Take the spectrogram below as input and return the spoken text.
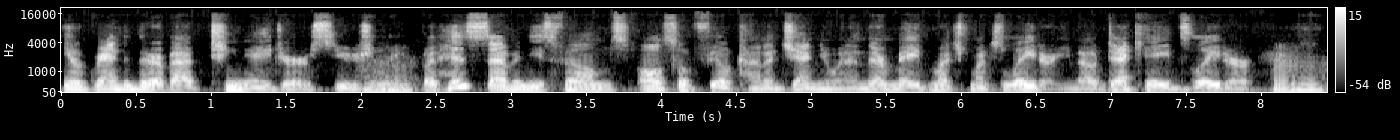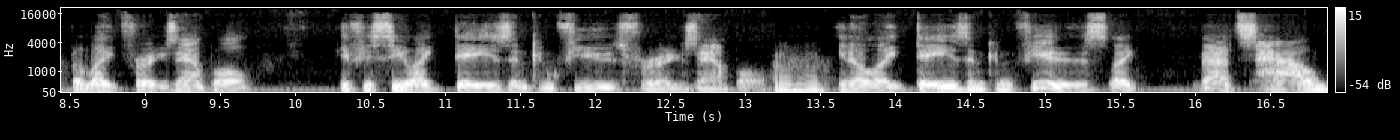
you know granted they're about teenagers usually Mm-hmm. but his 70s films also feel kind of genuine and they're made much much later you know decades later Mhm, but like for example if you see like Dazed and Confused for example mhm. you know like Dazed and Confused like that's how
